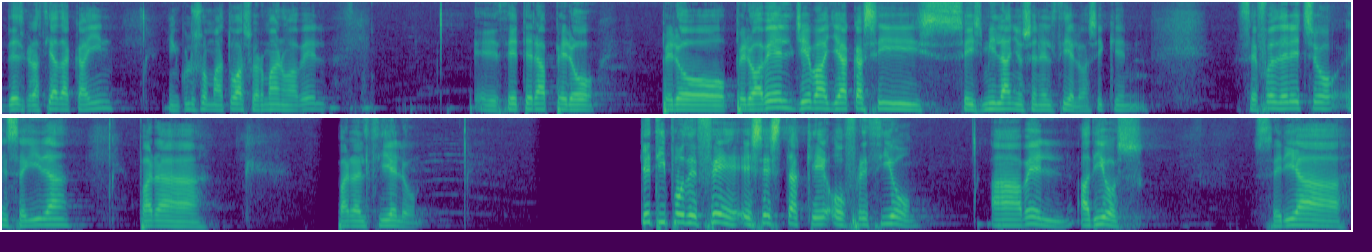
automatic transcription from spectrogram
desgraciada Caín, incluso mató a su hermano Abel, etcétera, pero pero, pero Abel lleva ya casi seis mil años en el cielo, así que se fue derecho enseguida para, para el cielo. ¿Qué tipo de fe es esta que ofreció a Abel, a Dios? Sería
